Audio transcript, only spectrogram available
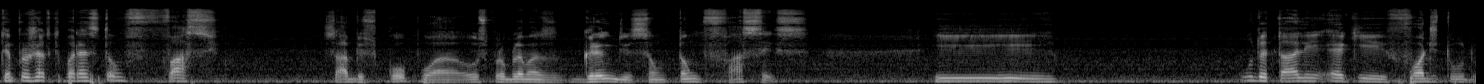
Tem projeto que parece tão fácil, sabe? O escopo, os problemas grandes são tão fáceis E o detalhe é que fode tudo.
